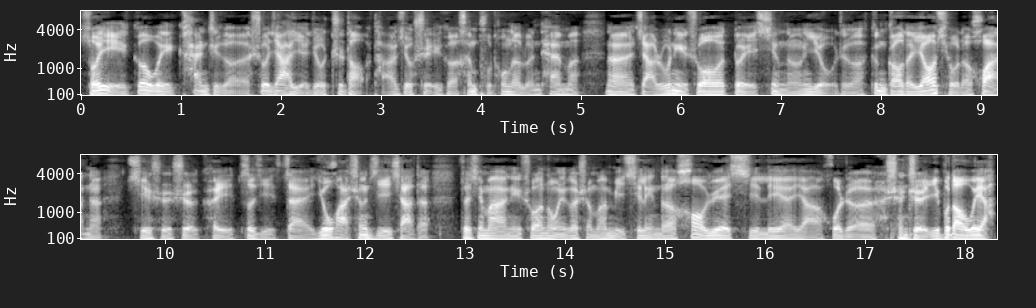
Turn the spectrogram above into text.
所以各位看这个售价也就知道，它就是一个很普通的轮胎嘛。那假如你说对性能有这个更高的要求的话呢，其实是可以自己再优化升级一下的。最起码你说弄一个什么米其林的皓月系列呀，或者甚至一步到位啊，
